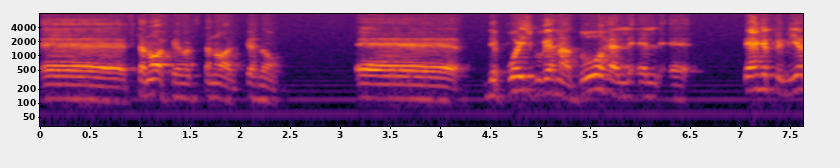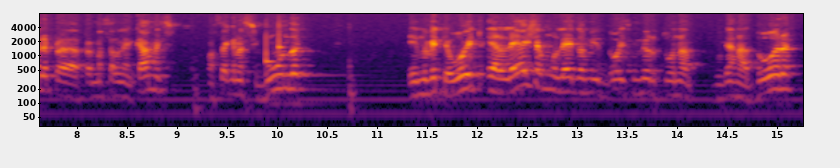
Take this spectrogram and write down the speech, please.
é, 89, perdão, 89, perdão. É, depois governador, é, é, é perde a primeira para Marcelo Alencar, mas consegue na segunda em 98, elege a mulher em 2002, primeiro turno governadora,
